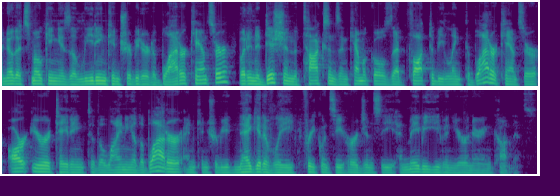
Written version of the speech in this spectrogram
We know that smoking is a leading contributor to bladder cancer, but in addition, the toxins and chemicals that thought to be linked to bladder cancer are irritating to the lining of the bladder and contribute negatively frequency, urgency, and maybe even urinary incontinence.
